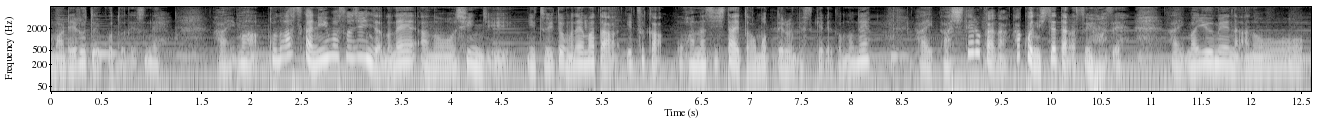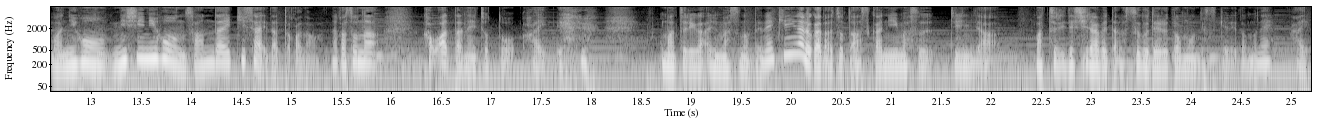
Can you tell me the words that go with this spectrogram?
まれるということですね。はい。まあ、この飛鳥新増神社のねあの神事についてもねまたいつかお話ししたいとは思ってるんですけれどもね、はい、あしてるかな？過去にしてたらすいません、はい。まあ、有名なあの、まあ、日本西日本三大記載だったかな。なんかそんな変わったねちょっとはい。お祭りがありますのでね。気になる方はちょっと飛鳥新増神社祭りで調べたらすぐ出ると思うんですけれどもね、はい、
